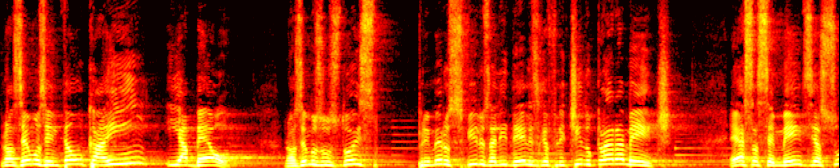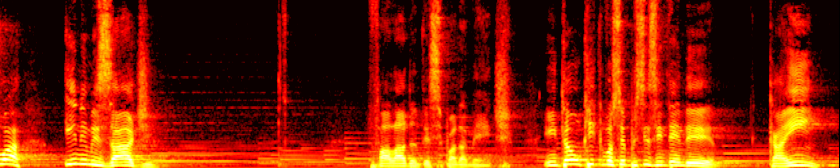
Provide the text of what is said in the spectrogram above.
Nós vemos então Caim e Abel. Nós vemos os dois primeiros filhos ali deles refletindo claramente essas sementes e a sua inimizade falada antecipadamente. Então, o que, que você precisa entender? Caim,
